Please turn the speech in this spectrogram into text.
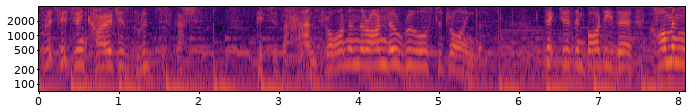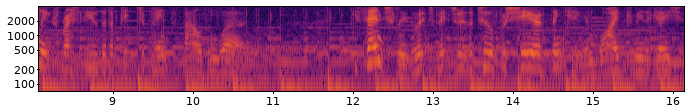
The rich picture encourages group discussion. Pictures are hand-drawn and there are no rules to drawing them. The pictures embody the commonly expressed view that a picture paints a thousand words. Essentially, the rich picture is a tool for shared thinking and wide communication.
